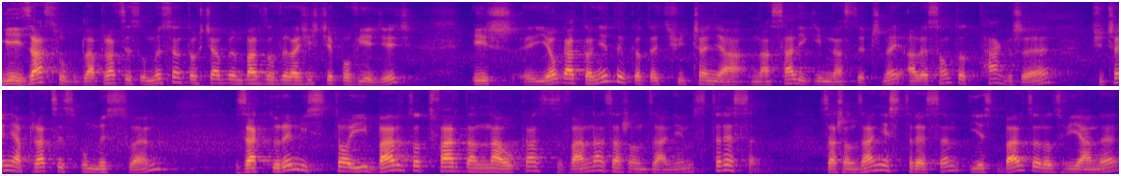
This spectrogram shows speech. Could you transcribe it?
jej zasług dla pracy z umysłem, to chciałbym bardzo wyraziście powiedzieć, iż yoga to nie tylko te ćwiczenia na sali gimnastycznej, ale są to także ćwiczenia pracy z umysłem, za którymi stoi bardzo twarda nauka zwana zarządzaniem stresem. Zarządzanie stresem jest bardzo rozwijane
